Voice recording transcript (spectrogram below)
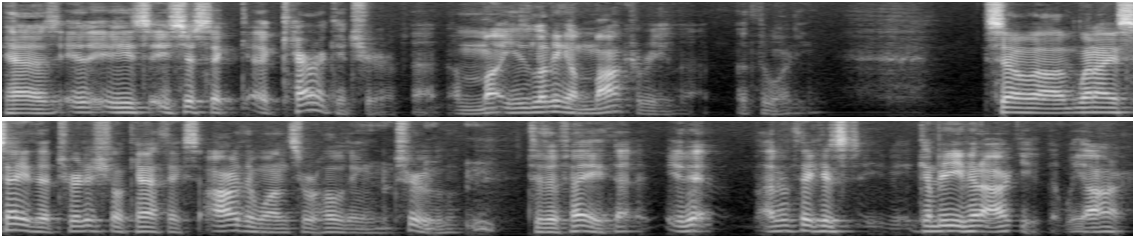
has is, is just a, a caricature of that. A he's living a mockery of that authority. So uh, when I say that traditional Catholics are the ones who are holding true to the faith, it, I don't think it can be even argued that we are.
